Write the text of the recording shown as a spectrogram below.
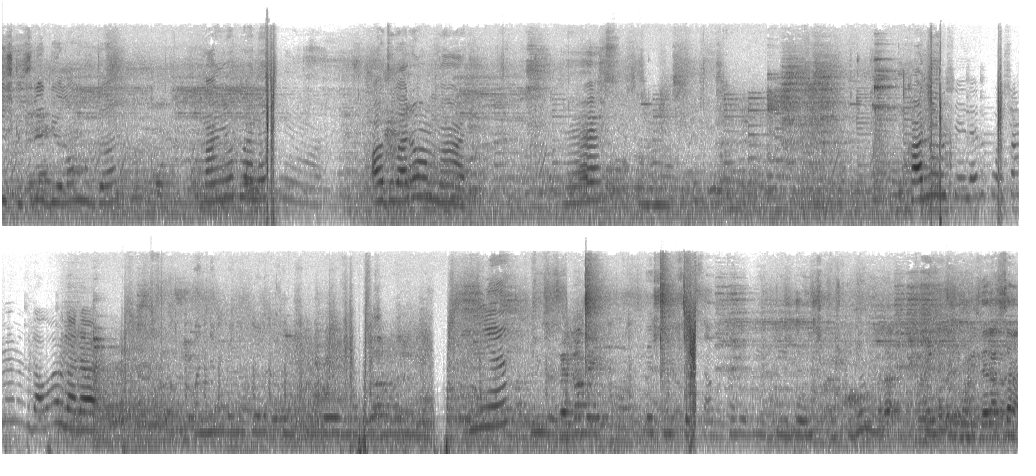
Herkes küfür ediyor lan burada. Lan yok lan etmiyor. Adları onlar. Ne? Karnımı şeyleri koysam hemen dalarlar ha. Annem beni böyle konuşuyor. Niye? Ve şimdi sesi avatarya bir, oyun çıkmış biliyor musun? Açsana.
